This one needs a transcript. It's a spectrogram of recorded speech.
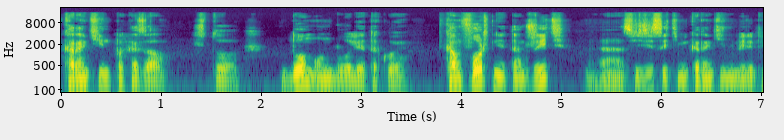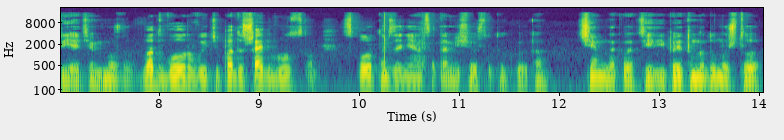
карантин показал, что дом, он более такой комфортнее там жить, в связи с этими карантинными мероприятиями. Можно во двор выйти, подышать воздухом, спортом заняться, там еще что такое, там, чем на квартире. И поэтому я думаю, что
